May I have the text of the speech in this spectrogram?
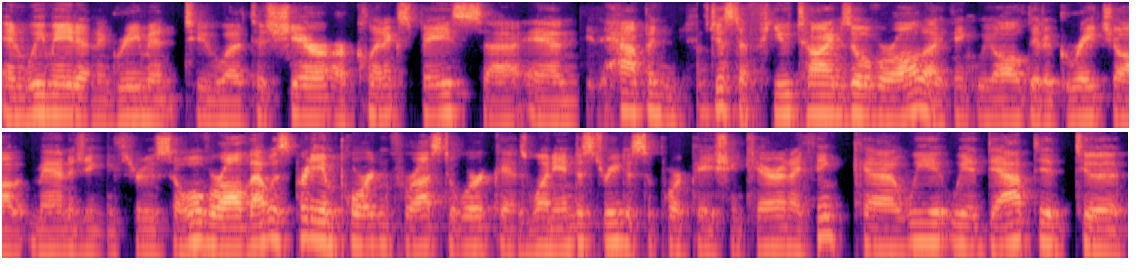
And we made an agreement to uh, to share our clinic space uh, and it happened just a few times overall. I think we all did a great job at managing through. So overall that was pretty important for us to work as one industry to support patient care. And i think uh, we we adapted to a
